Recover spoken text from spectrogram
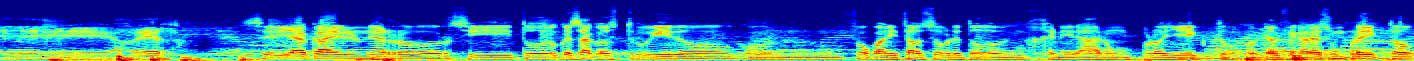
Eh, sería caer en un error si todo lo que se ha construido, con, focalizado sobre todo en generar un proyecto, porque al final es un proyecto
